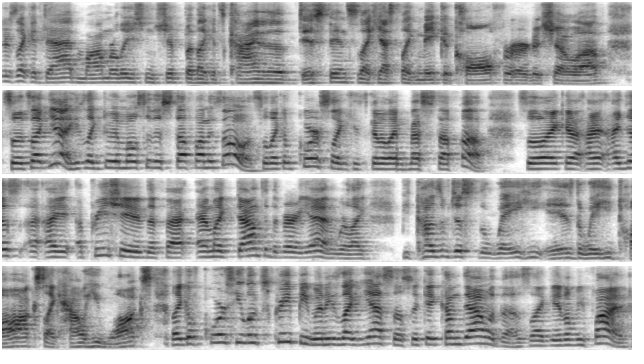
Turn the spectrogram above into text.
there's like a dad mom relationship, but like it's kind of distance. Like he has to like make a call for her to show up. So it's like yeah, he's like doing most of this stuff on his own. So like of course like he's gonna like mess stuff up. So like uh, I I just I, I appreciated the fact and like down to the very very end where like because of just the way he is, the way he talks, like how he walks, like of course he looks creepy when he's like, "Yes, Sosuke, come down with us. Like it'll be fine."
